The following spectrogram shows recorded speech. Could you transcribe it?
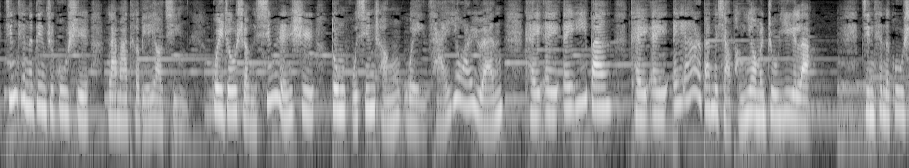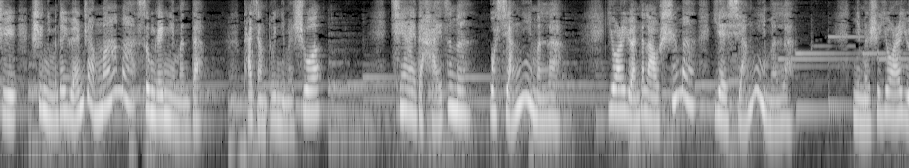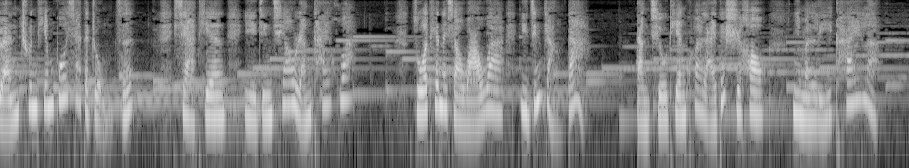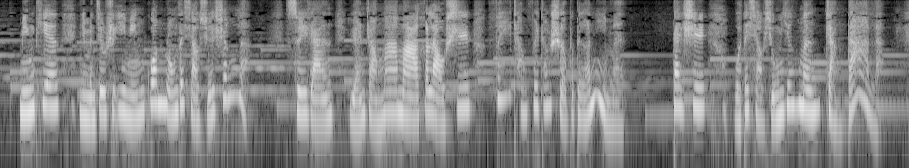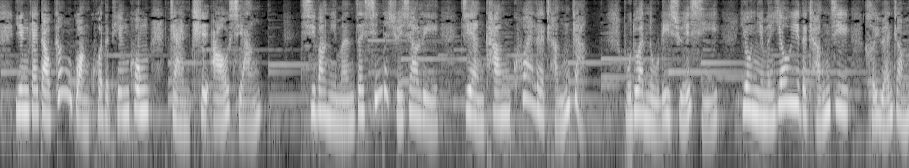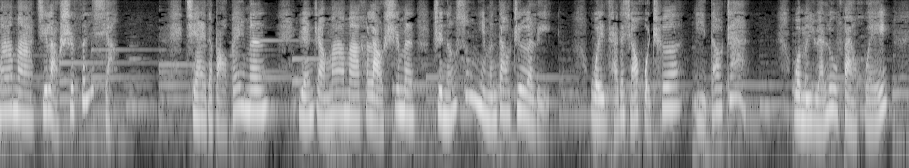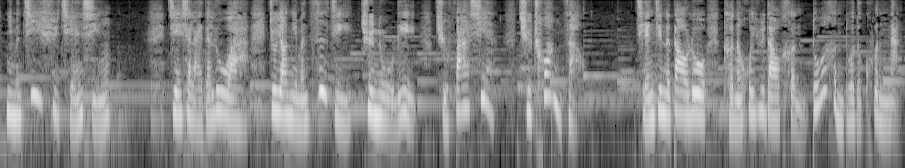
今天的定制故事，辣妈特别邀请贵州省兴仁市东湖新城伟才幼儿园 KAA 一班、KAA 二班的小朋友们注意了，今天的故事是你们的园长妈妈送给你们的。她想对你们说：“亲爱的孩子们，我想你们了。幼儿园的老师们也想你们了。你们是幼儿园春天播下的种子，夏天已经悄然开花。昨天的小娃娃已经长大。当秋天快来的时候，你们离开了。明天你们就是一名光荣的小学生了。”虽然园长妈妈和老师非常非常舍不得你们，但是我的小雄鹰们长大了，应该到更广阔的天空展翅翱翔。希望你们在新的学校里健康快乐成长，不断努力学习，用你们优异的成绩和园长妈妈及老师分享。亲爱的宝贝们，园长妈妈和老师们只能送你们到这里。伟才的小火车已到站，我们原路返回，你们继续前行。接下来的路啊，就要你们自己去努力、去发现、去创造。前进的道路可能会遇到很多很多的困难，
